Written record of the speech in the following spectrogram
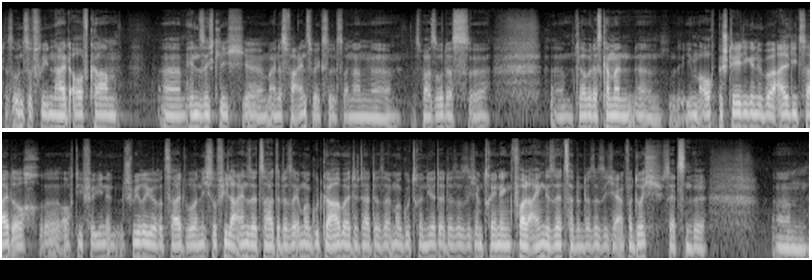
dass Unzufriedenheit aufkam äh, hinsichtlich äh, eines Vereinswechsels, sondern äh, es war so, dass äh, ähm, ich glaube, das kann man äh, ihm auch bestätigen über all die Zeit, auch, auch die für ihn schwierigere Zeit, wo er nicht so viele Einsätze hatte, dass er immer gut gearbeitet hat, dass er immer gut trainiert hat, dass er sich im Training voll eingesetzt hat und dass er sich einfach durchsetzen will. Ähm,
